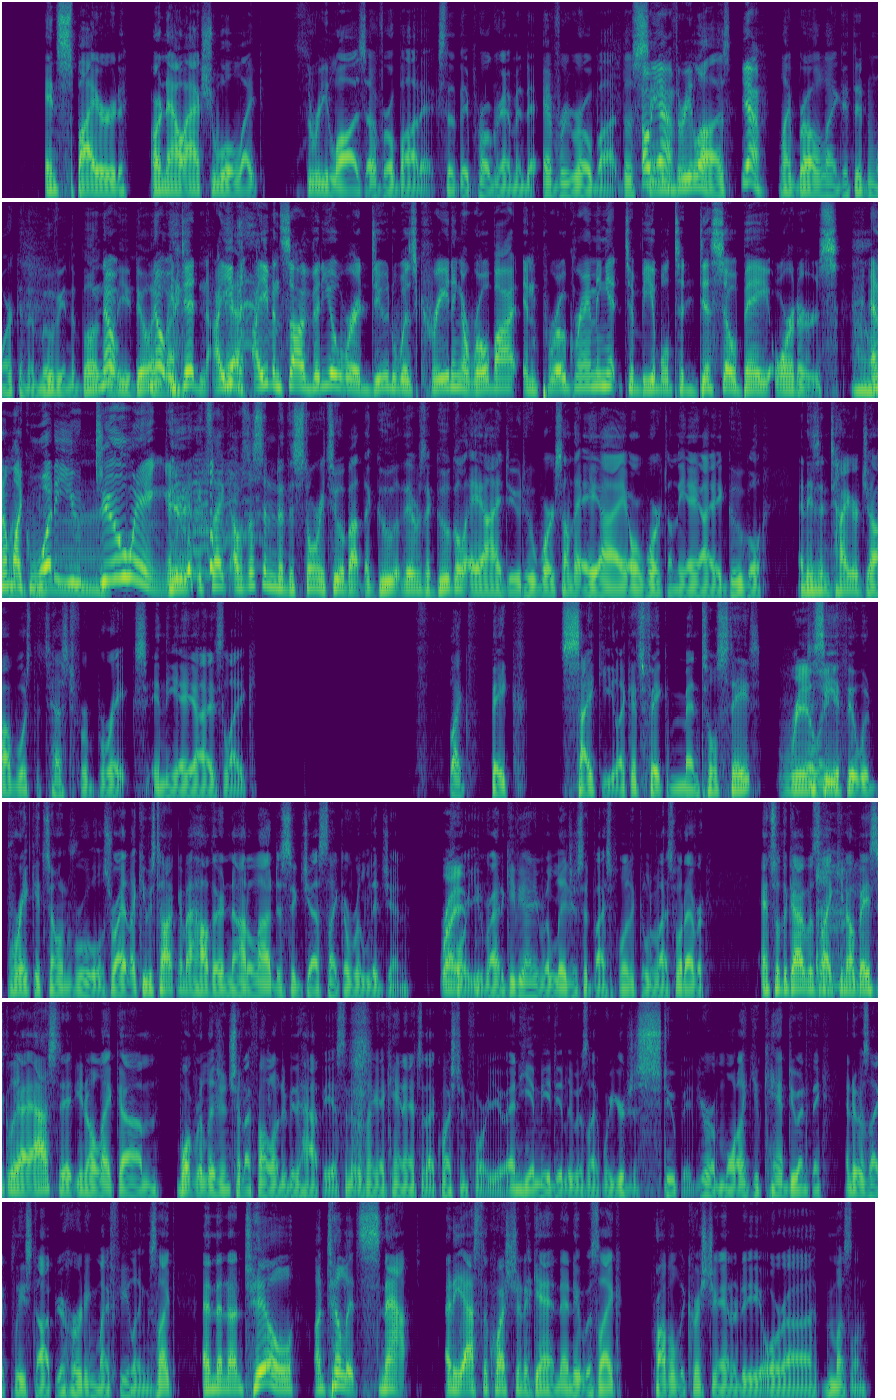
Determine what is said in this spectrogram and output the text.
inspired are now actual like three laws of robotics that they program into every robot. Those Oh, same yeah. three laws. yeah, I'm like, bro, like it didn't work in the movie in the book. no, what are you doing? No, Like, it didn't. I Yeah. even I even saw a video where a dude was creating a robot and programming it to be able to disobey orders. Oh and I'm like, what are you doing? Dude, it's like I was listening to the story too about the Google. There was a Google AI dude who works on the AI or worked on the AI at Google, and his entire job was to test for breaks in the AI's like, like fake psyche, like its fake mental state, really? to see if it would break its own rules. Right? Like he was talking about how they're not allowed to suggest like a religion right. for you, right? To give you any religious advice, political advice, whatever. And so the guy was like, you know, basically I asked it, you know, like, um, what religion should I follow to be the happiest? And it was like, I can't answer that question for you. And he immediately was like, well, you're just stupid. You're a more like you can't do anything. And it was like, please stop. You're hurting my feelings. Like, and then until until it snapped, and he asked the question again, and it was like probably Christianity or uh Muslim.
